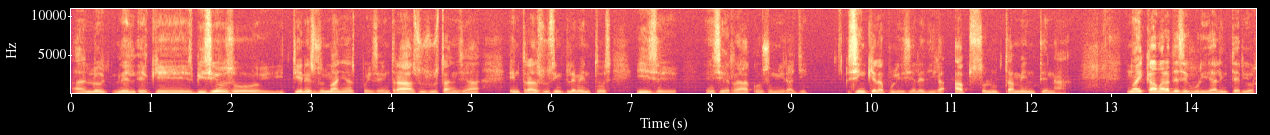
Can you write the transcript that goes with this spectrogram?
ah, el, que es vicioso y tiene sus mañas, pues entra a su sustancia, entra a sus implementos y se encierra a consumir allí, sin que la policía le diga absolutamente nada. No hay cámaras de seguridad al interior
